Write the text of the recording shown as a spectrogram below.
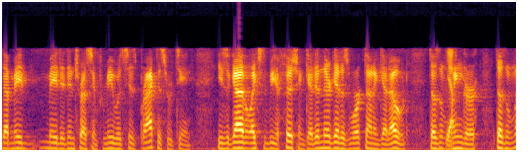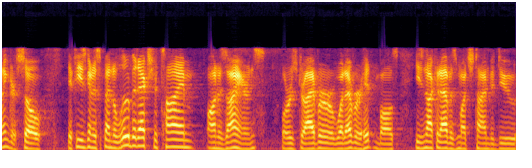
that made made it interesting for me was his practice routine. He's a guy that likes to be efficient, get in there, get his work done, and get out. Doesn't Yep. linger, doesn't linger. So if he's going to spend a little bit extra time on his irons or his driver or whatever hitting balls, he's not going to have as much time to do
